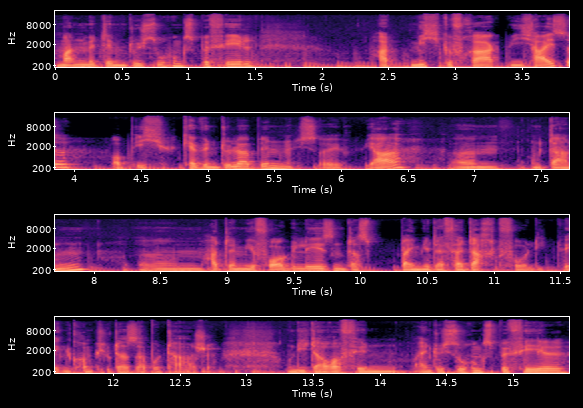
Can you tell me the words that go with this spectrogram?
Mann mit dem Durchsuchungsbefehl hat mich gefragt, wie ich heiße, ob ich Kevin Düller bin. Ich sage, ja. Ähm, und dann ähm, hat er mir vorgelesen, dass bei mir der Verdacht vorliegt wegen Computersabotage. Und die daraufhin einen Durchsuchungsbefehl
